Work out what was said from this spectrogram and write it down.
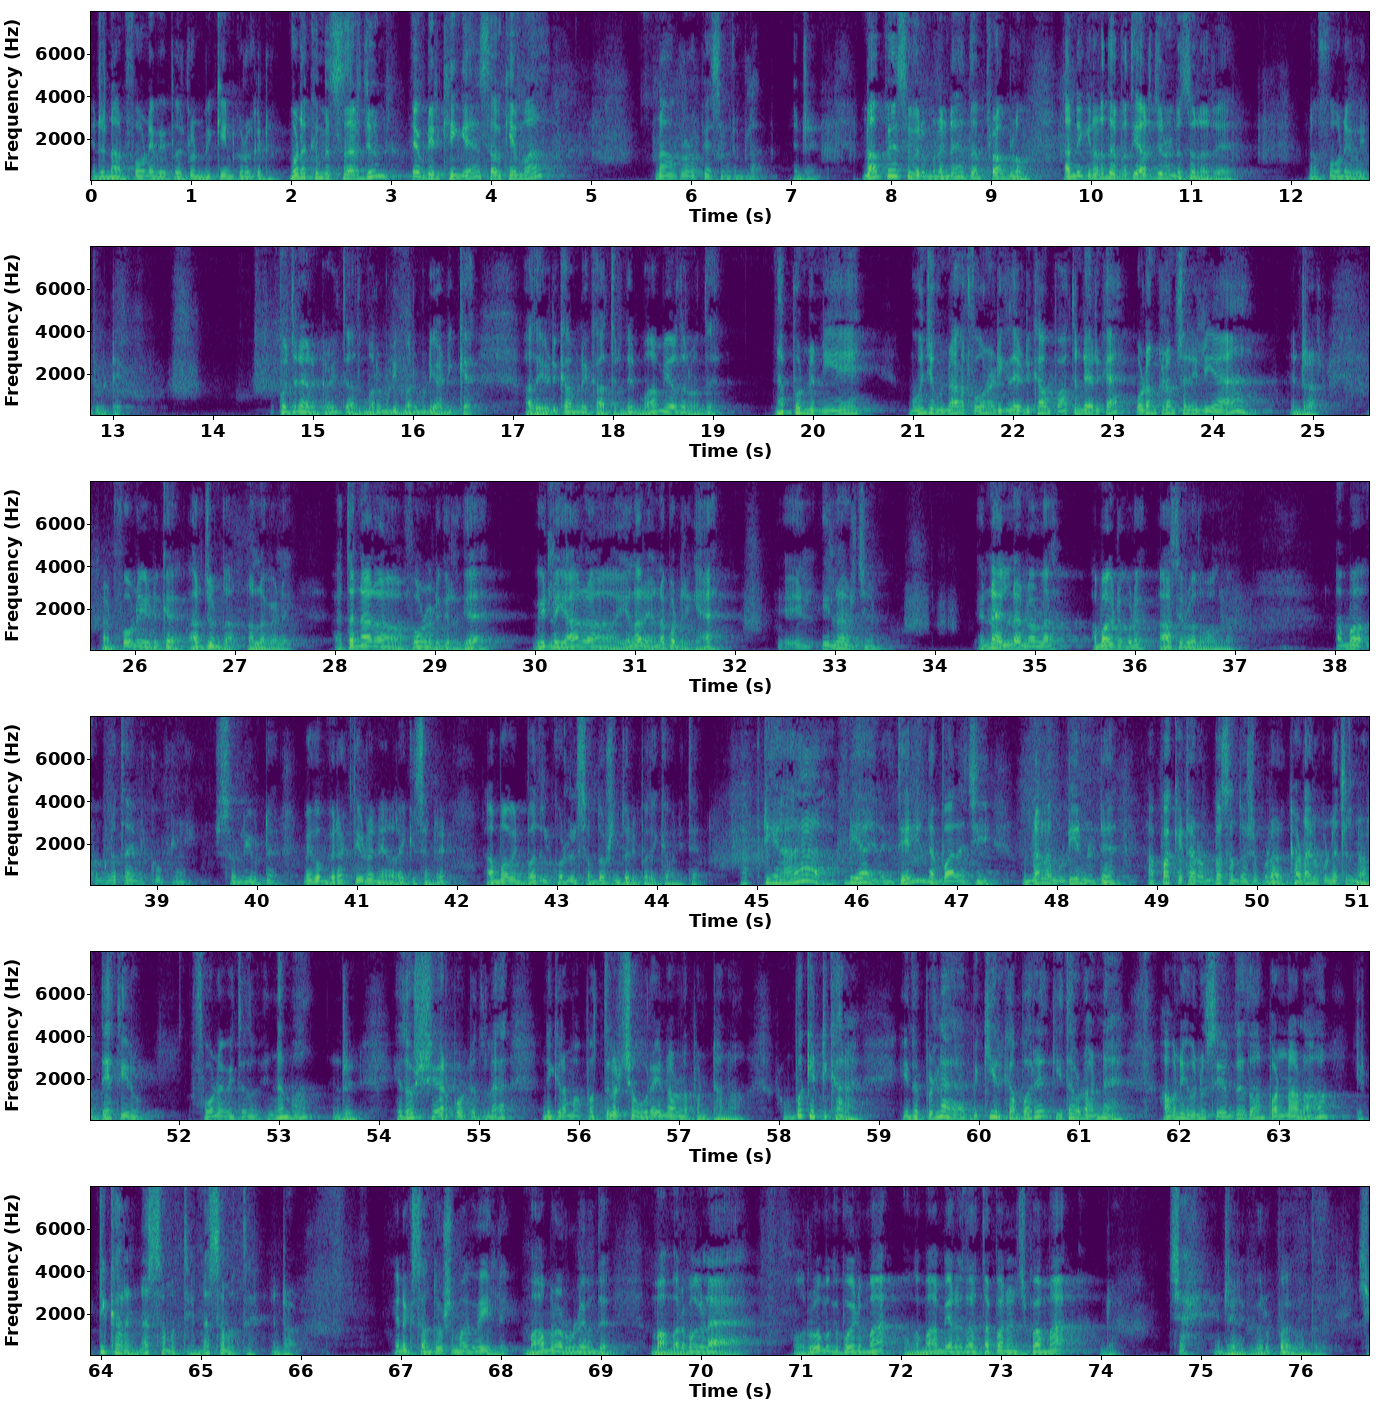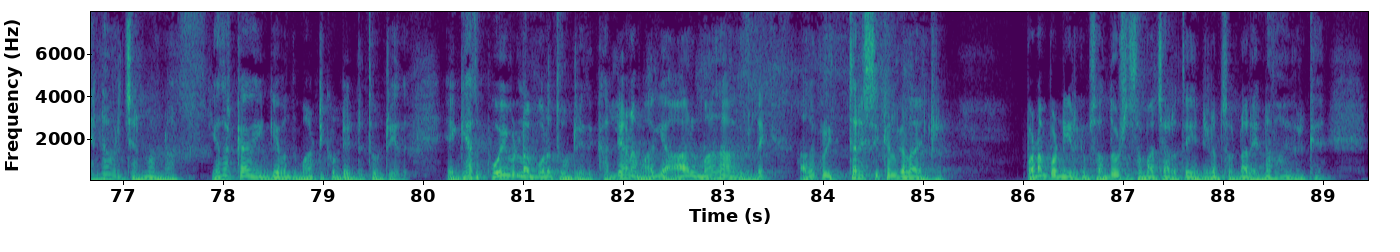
என்று நான் ஃபோனை வைப்பதற்குள் மிக்கியின் குரல் கேட்டு வணக்கம் மிஸ் அர்ஜுன். எப்படி இருக்கீங்க? சௌக்கியமா? நான் உங்களோட பேச விரும்பல என்றேன். நான் பேச விரும்புகிறேனே அதான் ப்ராப்ளம் அன்றைக்கி நடந்ததை பற்றி அர்ஜுன் என்ன சொன்னார்? நான் ஃபோனை வைத்து விட்டேன். கொஞ்ச நேரம் கழித்து அது மறுபடி மறுபடி அடிக்க அதை எடுக்காமலே காத்திருந்தேன். மாமியார் தான் வந்து என்ன பொண்ணு நீயே மூஞ்சி முன்னால் ஃபோன் அடிக்கிறத எடுக்காமல் பார்த்துட்டே இருக்க? உடம்பு கிடம் சரியில்லையா? என்றார். நான் ஃபோனை எடுக்க அர்ஜுன் தான் நல்ல வேலை எத்தனை நேரம் ஃபோன் எடுக்கிறதுக்கு? வீட்டில் யாரும் எல்லாரும் என்ன பண்ணுறீங்க இல்லை அர்ஜுன். என்ன இல்லை நல்லா? அம்மாக்கிட்ட கூட ஆசீர்வாதம் வாங்கணும். அம்மா உங்களை தான் இவர் கூப்பிட்றார் சொல்லிவிட்டு மிகவும் விரக்தியுடன் என் அறைக்கு சென்றேன். அம்மாவின் பதில் குரலில் சந்தோஷம் துணிப்பதை கவனித்தேன். அப்படியா? அப்படியா? எனக்கு தெரியும்டா பாலாஜி. உன்னால் முடியும்னுட்டு. அப்பா கேட்டால் ரொம்ப சந்தோஷப்படுறாரு கடல் புண்ணத்தில் நடந்தே தீரும். ஃபோனை வைத்ததும் என்னம்மா? என்றேன். ஏதோ ஷேர் போட்டதில் நிகரமாக பத்து லட்சம் ஒரே நாளில் பண்ணிட்டானா? ரொம்ப கெட்டிக்காரன். இந்த பிள்ளை மிக்கி இருக்கான் பாரு கீதாவோட அண்ணன். அவனை இவனும் சேர்ந்து தான் பண்ணாலாம் எட்டிக்காரன் என்ன சமத்து? என்ன சமத்து? என்றாள். எனக்கு சந்தோஷமாகவே இல்லை. மாமனார் உள்ளே வந்து மா மருமகளை உன் ரூமுக்கு போயிடுமா? உங்கள் மாமியார் ஏதாவது தப்பாக நினச்சிப்பாமா? என்றான் ச்சே என்று எனக்கு வெறுப்பாக வந்தது. என்ன ஒரு ஜென்மம் நான்? எதற்காக இங்கே வந்து மாட்டிக்கொண்டேன் என்று தோன்றியது? எங்கேயாவது போய்விடலாம் போல தோன்றியது. கல்யாணமாகி ஆறு மாதம் ஆகவில்லை. அதற்குள் இத்தனை சிக்கல்களா என்று. படம் பண்ணியிருக்கும் சந்தோஷ சமாச்சாரத்தை என்னிடம் சொன்னால் என்னவா இருக்கு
